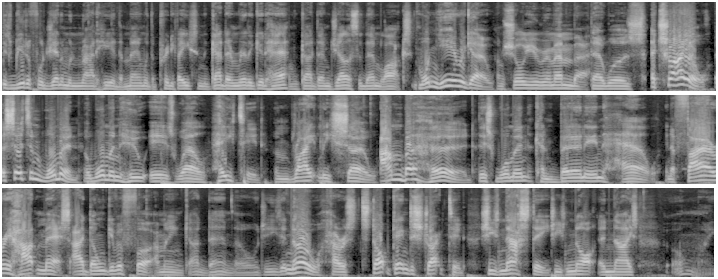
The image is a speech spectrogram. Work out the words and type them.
this beautiful gentleman right here, the man with the pretty face and the goddamn really good hair, I'm goddamn jealous of them locks. One year ago, I'm sure you remember, there was a trial. A certain woman, a woman who is, well, hated, and rightly so. Amber Heard. This woman can burn in hell. In a fiery hot mess. I don't give a fuck. I mean, goddamn though, Jesus. No, Harris, stop getting distracted. She's nasty. She's not a nice. Oh my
